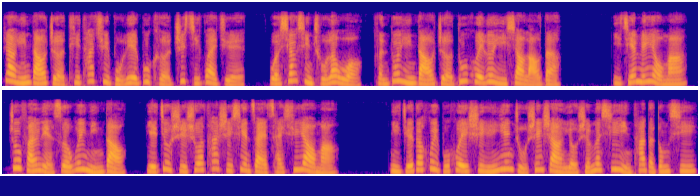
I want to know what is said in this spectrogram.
让引导者替他去捕猎不可知奇怪绝。我相信除了我，很多引导者都会乐意效劳的。以前没有吗？周凡脸色微凝道。也就是说，他是现在才需要吗？你觉得会不会是云烟主身上有什么吸引他的东西？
